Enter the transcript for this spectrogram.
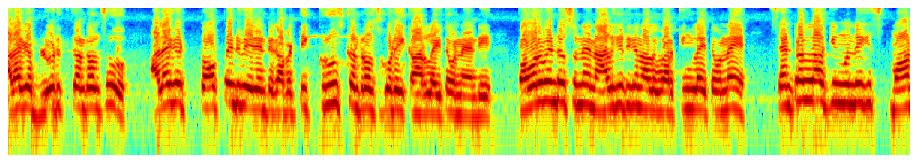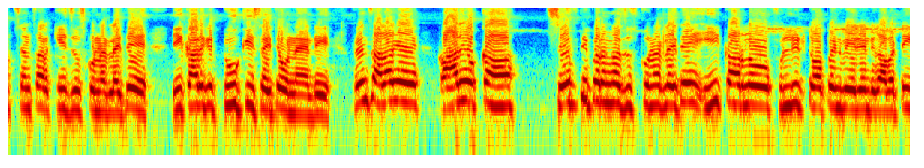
అలాగే బ్లూటూత్ కంట్రోల్స్ అలాగే టాప్ అండ్ వేరియంట్ కాబట్టి క్రూజ్ కంట్రోల్స్ కూడా ఈ కార్లో అయితే ఉన్నాయండి. పవర్ విండోస్ ఉన్నాయి. నాలుగిటికి నాలుగు వర్కింగ్లో అయితే ఉన్నాయి. సెంట్రల్ లాకింగ్ ఉంది. స్మార్ట్ సెన్సార్ కీ చూసుకున్నట్లయితే ఈ కార్కి టూ కీస్ అయితే ఉన్నాయండి. ఫ్రెండ్స్ అలాగే కార్ యొక్క సేఫ్టీ పరంగా చూసుకున్నట్లయితే ఈ కార్లో ఫుల్లీ టాప్ అండ్ వేరియంట్ కాబట్టి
